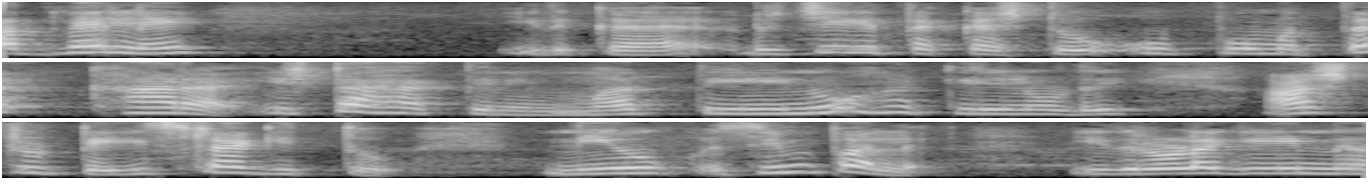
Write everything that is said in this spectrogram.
ಆದಮೇಲೆ ಇದಕ್ಕೆ ರುಚಿಗೆ ತಕ್ಕಷ್ಟು ಉಪ್ಪು ಮತ್ತು ಖಾರ ಇಷ್ಟ ಹಾಕ್ತೀನಿ. ಮತ್ತೇನೂ ಹಾಕಿಲ್ಲ ನೋಡ್ರಿ. ಅಷ್ಟು ಟೇಸ್ಟ್ ಆಗಿತ್ತು. ನೀವು ಸಿಂಪಲ್ ಇದ್ರೊಳಗೆ ಏನು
